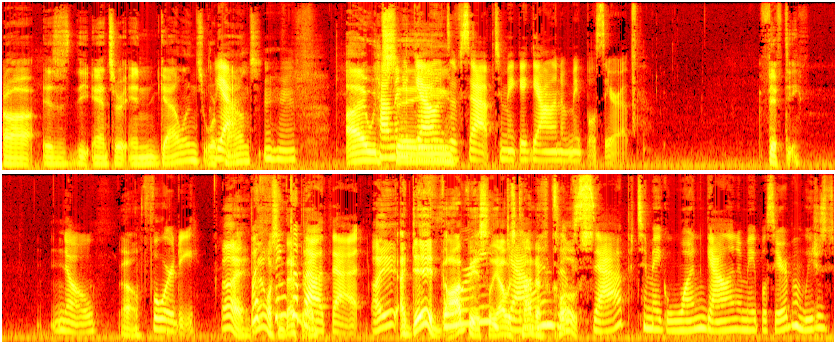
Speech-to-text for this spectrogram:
Uh, is the answer in gallons or Yeah. pounds? Mm-hmm. I would how say many gallons of sap to make a gallon of maple syrup fifty. no Oh, 40 Aye, but that think that about that I I did obviously. I was kind of close. sap to make one gallon of maple syrup, and we just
